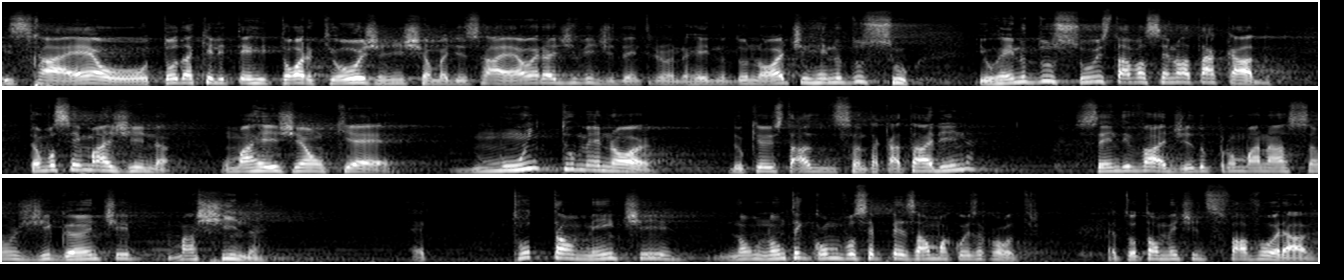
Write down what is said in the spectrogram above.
Israel, ou todo aquele território que hoje a gente chama de Israel, era dividido entre o Reino do Norte e o Reino do Sul. E o Reino do Sul estava sendo atacado. Então você imagina uma região que é muito menor do que o estado de Santa Catarina, sendo invadido por uma nação gigante, uma China. É totalmente. Não, não tem como você pesar uma coisa com a outra. É totalmente desfavorável.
